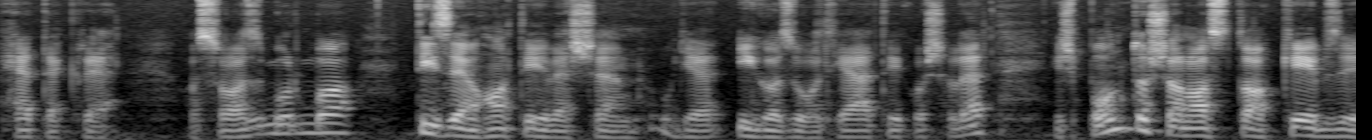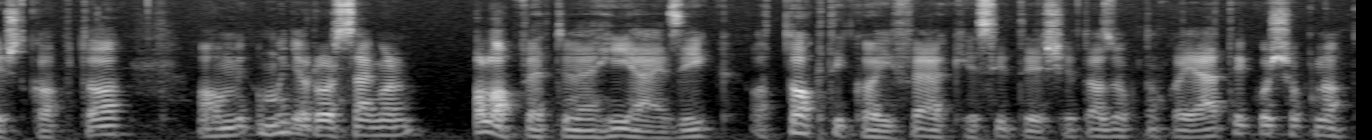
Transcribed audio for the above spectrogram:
hetekre a Salzburgba, 16 évesen ugye igazolt játékosa lett, és pontosan azt a képzést kapta, ami Magyarországon alapvetően hiányzik a taktikai felkészítését azoknak a játékosoknak,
